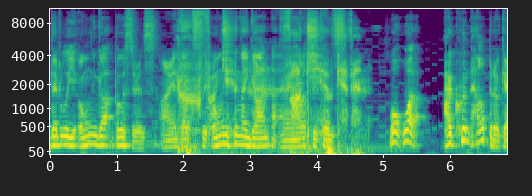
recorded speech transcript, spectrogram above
literally only got posters. I that's the only you. thing I got at Anime North Fuck you, because Kevin. well, what? I couldn't help it. Okay,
